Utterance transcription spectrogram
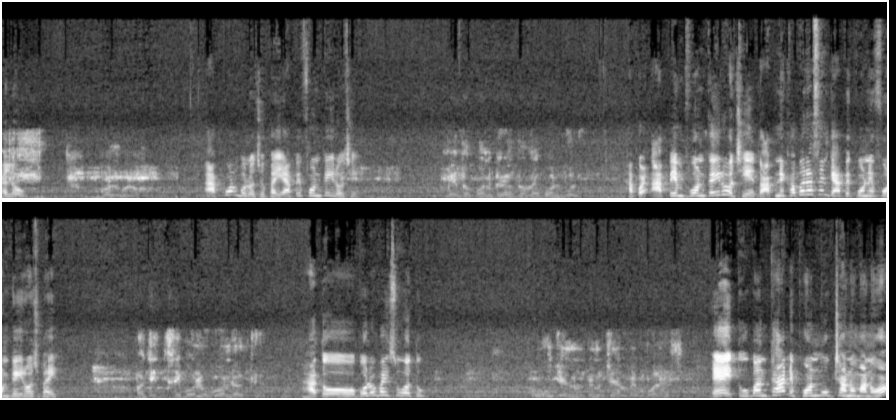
હેલો કોણ બોલો? આપ કોણ બોલો છો ભાઈ? આપે ફોન કર્યો છે. મેં તો ફોન કર્યો તમે કોણ બોલો? હા પણ આપે એમ ફોન કર્યો છે તો આપને ખબર હશે ને કે આપે કોને ફોન કર્યો છે ભાઈ? અજીતસિંહ બોલું ગોંડલથી. હા તો બોલો ભાઈ શું હતું? હું જેનું તેનું જેમ એમ બોલે એ તું બંધ થા ને ફોન મૂક છાનો માનો હો.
